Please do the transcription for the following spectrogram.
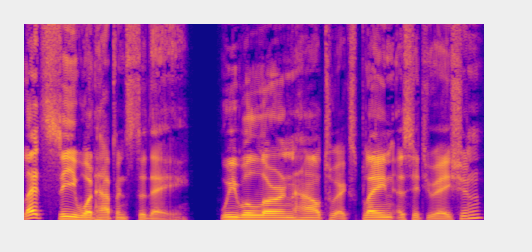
Let's see what happens today. We will learn how to explain a situation,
